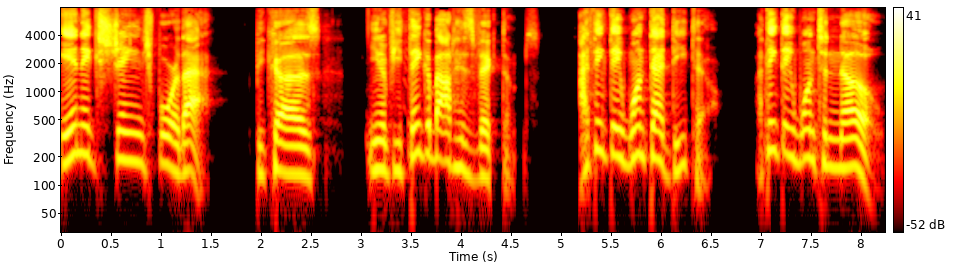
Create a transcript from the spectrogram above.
in exchange for that. Because, you know, if you think about his victims, I think they want that detail. I think they want to know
